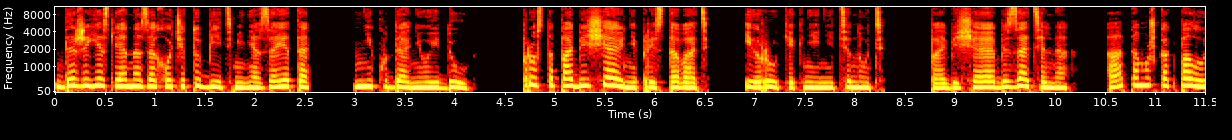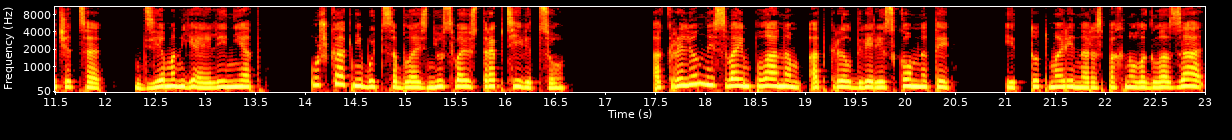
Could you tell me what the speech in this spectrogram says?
Даже если она захочет убить меня за это, никуда не уйду. Просто пообещаю не приставать и руки к ней не тянуть. Пообещаю обязательно, а там уж как получится, демон я или нет. Уж как-нибудь соблазню свою строптивицу. Окрыленный своим планом, открыл дверь из комнаты, и тут Марина распахнула глаза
